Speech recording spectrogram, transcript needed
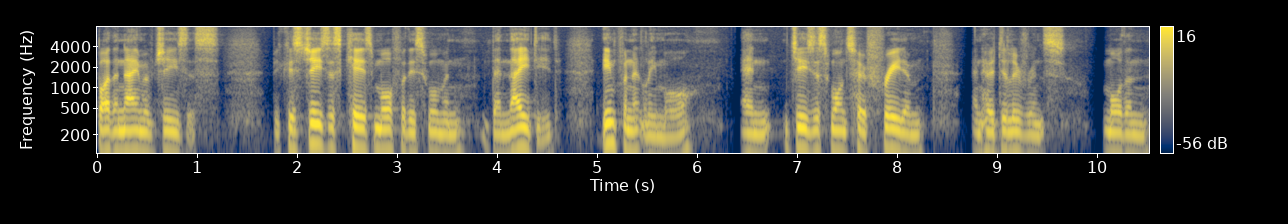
by the name of Jesus, because Jesus cares more for this woman than they did, infinitely more, and Jesus wants her freedom and her deliverance more than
